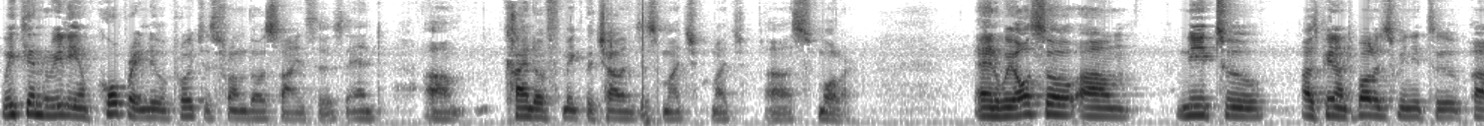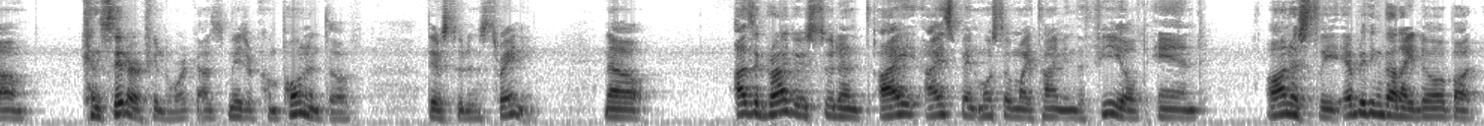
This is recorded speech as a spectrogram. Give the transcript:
we can really incorporate new approaches from those sciences and um, kind of make the challenges much, much uh, smaller. And we also um, need to, as paleoanthropologists, we need to um, consider fieldwork as a major component of their students' training. Now, as a graduate student, I, I spent most of my time in the field, and honestly, everything that I know about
